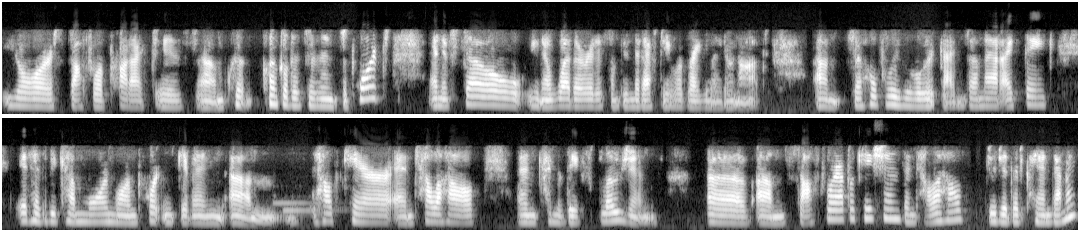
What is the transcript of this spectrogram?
your software product is um, cl- clinical decision support, and if so, you know whether it is something that FDA would regulate or not. Um, so hopefully we will get guidance on that. I think it has become more and more important given um, healthcare and telehealth and kind of the explosion of um, software applications and telehealth due to the pandemic.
